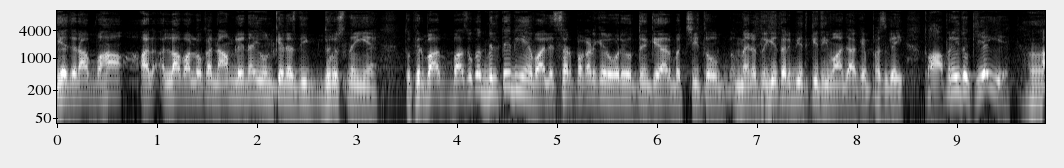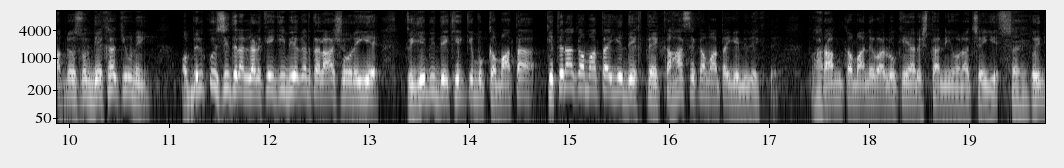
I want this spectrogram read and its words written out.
या जनाब वहाँ अल्लाह वालों का नाम लेना ही उनके नज़दीक दुरुस्त नहीं है तो फिर बाज़ मिलते भी हैं वालिद सर पकड़ के रो रहे होते हैं कि यार बच्ची तो मैंने तो ये तरबियत की थी वहाँ जाके फंस गई। तो आपने ही तो किया ही है। आपने उस वक्त देखा क्यों नहीं? और बिल्कुल इसी तरह लड़के की भी अगर तलाश हो रही है तो ये भी देखें कि वो कमाता कितना कमाता है ये देखते हैं कहाँ से कमाता है ये नहीं देखते। तो हराम कमाने वालों के यहाँ रिश्ता नहीं होना चाहिए। तो इन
